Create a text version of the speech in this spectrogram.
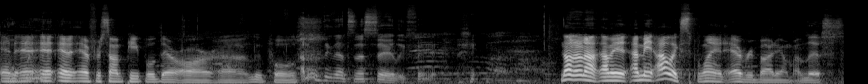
And, Oh, and, and, and for some people there are uh, loopholes. I don't think that's necessarily fair. No, no, no. I mean, I mean, I'll explain everybody on my list,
